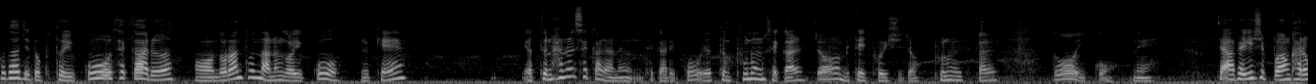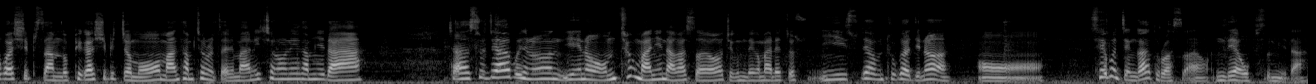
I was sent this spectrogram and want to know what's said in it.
호다지도 붙어 있고 색깔은 어, 노란 톤 나는 거 있고 이렇게 옅은 하늘 색깔 나는 색깔 있고 옅은 분홍 색깔 저 밑에 보이시죠 분홍 색깔도 있고 네. 자 120번 가로가 13 높이가 12.5 13,000원짜리 12,000원에 갑니다 자 수제화분은 얘는 엄청 많이 나갔어요 지금 내가 말했죠 이 수제화분 두 가지는 어, 세 번째인가 들어왔어요. 근데 없습니다.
